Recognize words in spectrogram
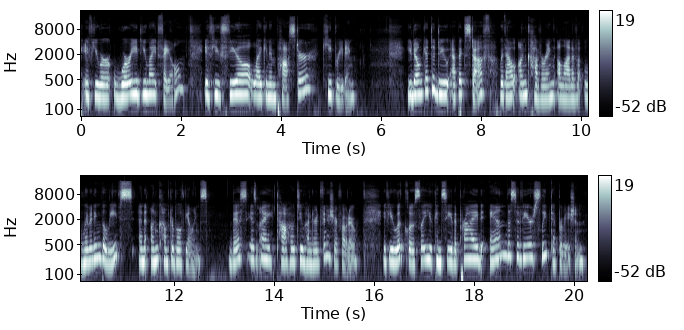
if you are worried you might fail, if you feel like an imposter, keep reading. You don't get to do epic stuff without uncovering a lot of limiting beliefs and uncomfortable feelings. This is my Tahoe 200 finisher photo. If you look closely, you can see the pride and the severe sleep deprivation.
